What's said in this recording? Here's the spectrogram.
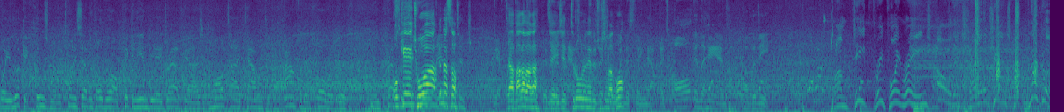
Well, you look at Kuzma, the 27th overall pick in the NBA draft, guys, a multi-talented, confident forward with impressive 오케이, skill 좋아. and 끝났어. potential. Yeah, 자, 막아, 막아. Frank 이제- is 이제 in an 들어오는 excellent 애들 position to 조심하고. win this thing now. It's all in the hands of the D. From deep three-point range. Oh, that shot had a chance, but no good.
